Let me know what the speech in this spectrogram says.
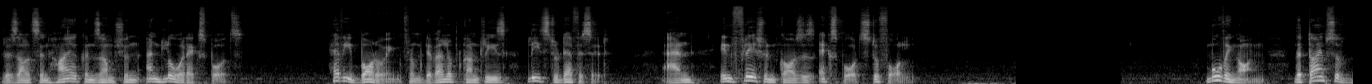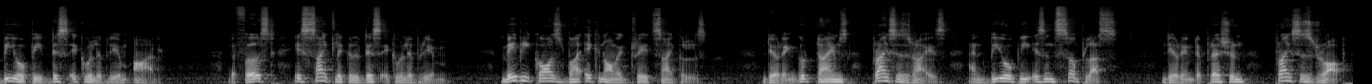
results in higher consumption and lower exports. Heavy borrowing from developed countries leads to deficit. And inflation causes exports to fall. Moving on, the types of BOP disequilibrium are The first is cyclical disequilibrium, may be caused by economic trade cycles. During good times, prices rise and BOP is in surplus. During depression, prices drop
